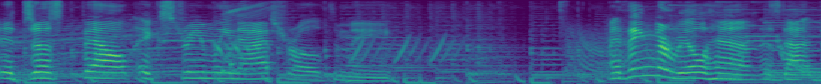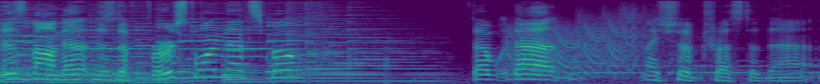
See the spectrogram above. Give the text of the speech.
It just felt extremely natural to me. I think the real hint is that this Bombette is the first one that spoke. That, that, I should have trusted that.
